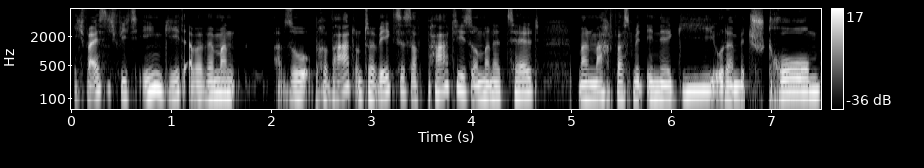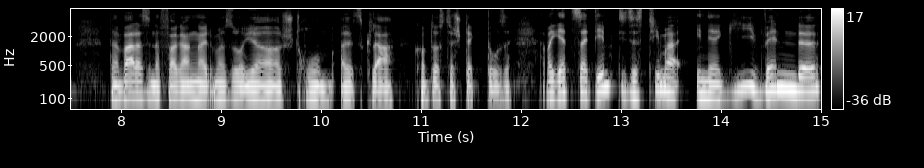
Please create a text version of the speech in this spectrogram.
Ich weiß nicht, wie es Ihnen geht, aber wenn man so privat unterwegs ist auf Partys und man erzählt, man macht was mit Energie oder mit Strom, dann war das in der Vergangenheit immer so, ja, Strom, alles klar, kommt aus der Steckdose. Aber jetzt, seitdem dieses Thema Energiewende,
